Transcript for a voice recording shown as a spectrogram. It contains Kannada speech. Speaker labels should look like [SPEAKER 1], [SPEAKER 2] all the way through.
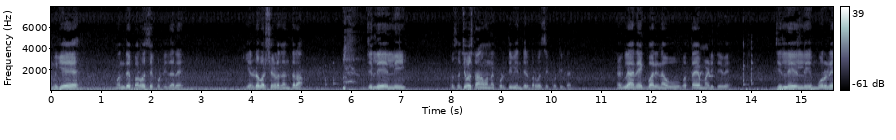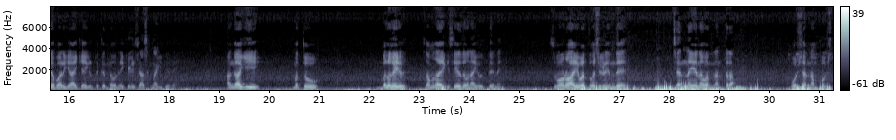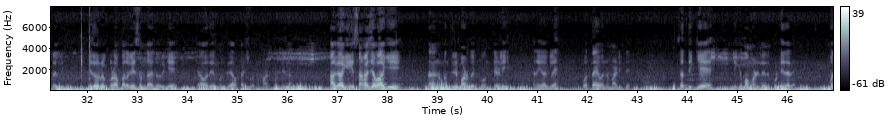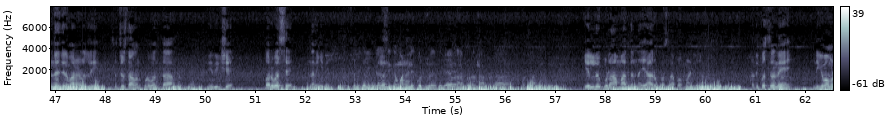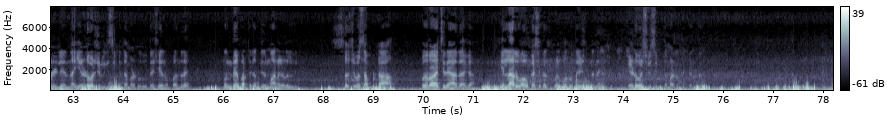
[SPEAKER 1] ನಮಗೆ ಮುಂದೆ ಭರವಸೆ ಕೊಟ್ಟಿದ್ದಾರೆ. ಎರಡು ವರ್ಷಗಳ ನಂತರ ಜಿಲ್ಲೆಯಲ್ಲಿ ಸಚಿವ ಸ್ಥಾನವನ್ನು ಕೊಡ್ತೀವಿ ಅಂತೇಳಿ ಭರವಸೆ ಕೊಟ್ಟಿದ್ದಾರೆ. ಆಗಲೇ ಅನೇಕ ಬಾರಿ ನಾವು ಒತ್ತಾಯ ಮಾಡಿದ್ದೇವೆ. ಜಿಲ್ಲೆಯಲ್ಲಿ ಮೂರನೇ ಬಾರಿಗೆ ಆಯ್ಕೆಯಾಗಿರ್ತಕ್ಕಂಥವನು ಏಕೈಕ ಶಾಸಕನಾಗಿದ್ದೇನೆ. ಹಂಗಾಗಿ ಮತ್ತು ಬಲಗೈ ಸಮುದಾಯಕ್ಕೆ ಸೇರಿದವನಾಗಿರುತ್ತೇನೆ. ಸುಮಾರು ಐವತ್ತು ವರ್ಷಗಳ ಹಿಂದೆ ಚೆನ್ನಯ್ಯನವರ ನಂತರ ನಮ್ಮ ಪಕ್ಷದಲ್ಲಿ ಇದುವರೆಗೂ ಕೂಡ ಬಲಗೈ ಸಮುದಾಯದವರಿಗೆ ಯಾವುದೇ ಮಂತ್ರಿ ಅವಕಾಶವನ್ನು ಮಾಡಿಕೊಟ್ಟಿಲ್ಲ. ಹಾಗಾಗಿ ಸಹಜವಾಗಿ ನನ್ನನ್ನು ಮಂತ್ರಿ ಮಾಡಬೇಕು ಅಂತೇಳಿ ನನಗಾಗಲೇ ಒತ್ತಾಯವನ್ನು ಮಾಡಿದ್ದೆ. ಸದ್ಯಕ್ಕೆ ನಿಗಮ ಮಂಡಳಿಯನ್ನು ಕೊಟ್ಟಿದ್ದಾರೆ. ಮುಂದಿನ ದಿನಮಾನಗಳಲ್ಲಿ ಸಚಿವ ಸ್ಥಾನವನ್ನು ಕೊಡುವಂಥ ನಿರೀಕ್ಷೆ ಭರವಸೆ ನನಗಿದೆ.
[SPEAKER 2] ಎಲ್ಲ ನಿಗಮನಲ್ಲಿ ಕೊಟ್ಟರೆ.
[SPEAKER 1] ಎಲ್ಲೂ ಕೂಡ ಆ ಮಾತನ್ನು ಯಾರೂ ಪ್ರಸ್ತಾಪ ಮಾಡಿಲ್ಲ ಅದಕ್ಕೋಸ್ಕರನೇ ನಿಗಮ ಮಂಡಳಿಯನ್ನು ಎರಡು ವರ್ಷಗಳಿಗೆ ಸೀಮಿತ ಮಾಡಿರೋದು ಉದ್ದೇಶ ಏನಪ್ಪ ಅಂದರೆ ಮುಂದೆ ಬರ್ತಕ್ಕಂಥ ನಿರ್ಮಾಣಗಳಲ್ಲಿ ಸಚಿವ ಸಂಪುಟ ಪುನರಾರಚನೆ ಆದಾಗ ಎಲ್ಲರಿಗೂ ಅವಕಾಶ ಕಲ್ಪಿಸಬೇಕು ಅನ್ನೋ ಉದ್ದೇಶದಿಂದಲೇ ಎರಡು ವರ್ಷಕ್ಕೆ ಸೀಮಿತ ಮಾಡಿರ್ತಕ್ಕಂಥದ್ದು.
